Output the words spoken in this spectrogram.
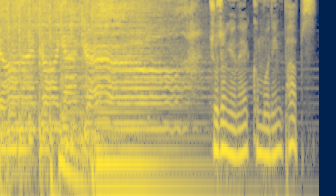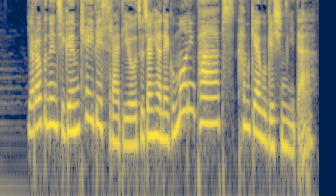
girl 조정현의 굿모닝 팝스. 여러분은 지금 KBS 라디오 조정현의 Morning Pops 함께하고 계십니다.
